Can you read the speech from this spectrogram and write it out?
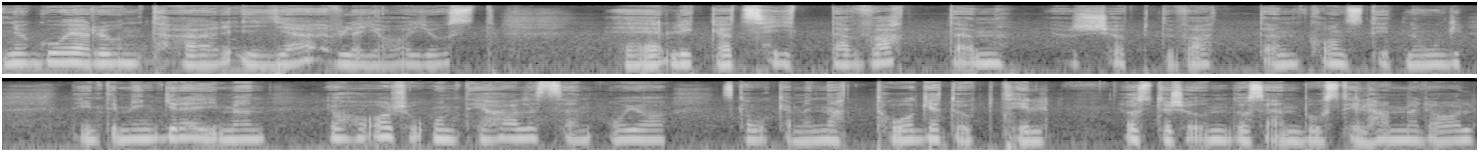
nu går jag runt här i Gävle. Jag har just eh, lyckats hitta vatten. Jag har köpt vatten, konstigt nog. Det är inte min grej men jag har så ont i halsen och jag ska åka med nattåget upp till Östersund och sen buss till Hammerdal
